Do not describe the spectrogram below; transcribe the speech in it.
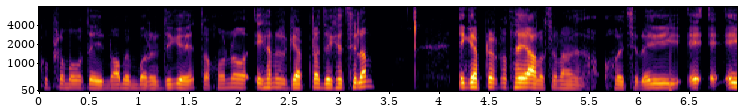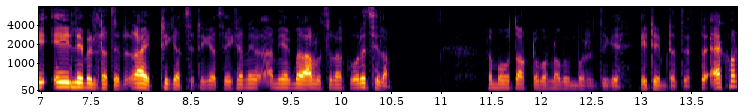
খুব সম্ভবত এই নভেম্বরের দিকে। তখনও এখানের গ্যাপটা দেখেছিলাম। এই গ্যাপটার কথাই আলোচনা হয়েছিল। এই এই লেভেলটাতে রাইট ঠিক আছে, ঠিক আছে। এখানে আমি একবার আলোচনা করেছিলাম। সম্ভবত অক্টোবর, নভেম্বরের দিকে এই টাইমটাতে। তো এখন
